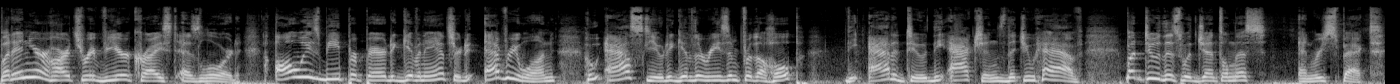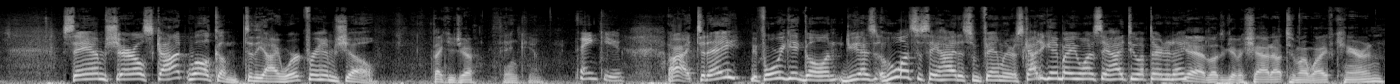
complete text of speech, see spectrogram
"But in your hearts revere Christ as Lord. Always be prepared to give an answer to everyone who asks you to give the reason for the hope, the attitude, the actions that you have. But do this with gentleness and respect." Sam, Cheryl, Scott, welcome to the I Work for Him show. Thank you, Jeff. Thank you. Thank you. All right, today, before we get going, do you guys who wants to say hi to some family? Or Scott, do you got anybody you want to say hi to up there today? Yeah, I'd love to give a shout out to my wife, Karen,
